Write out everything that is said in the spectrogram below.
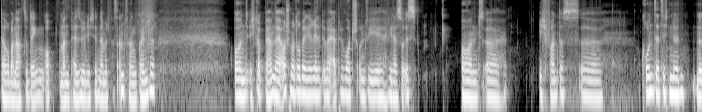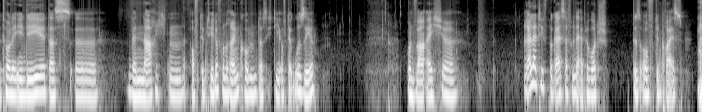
darüber nachzudenken, ob man persönlich denn damit was anfangen könnte. Und ich glaube, wir haben da ja auch schon mal drüber geredet, über Apple Watch und wie, wie das so ist. Und äh, ich fand das äh, grundsätzlich eine ne tolle Idee, dass äh, wenn Nachrichten auf dem Telefon reinkommen, dass ich die auf der Uhr sehe. Und war eigentlich äh, relativ begeistert von der Apple Watch, bis auf den Preis.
